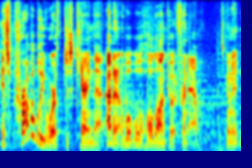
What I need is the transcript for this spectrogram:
It's probably worth just carrying that. I don't know. We'll, we'll hold on to it for now. It's going to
